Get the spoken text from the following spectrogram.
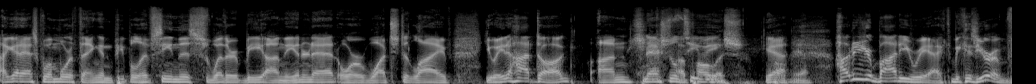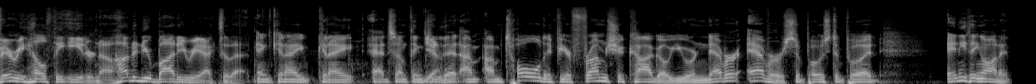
I got to ask one more thing, and people have seen this, whether it be on the internet or watched it live. You ate a hot dog on national A TV. Polish. Yeah. Oh, yeah. How did your body react? Because you're a very healthy eater now. How did your body react to that? And can I can I add something to Yeah. that? I'm I'm told if you're from Chicago, you are never ever supposed to put anything on it.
